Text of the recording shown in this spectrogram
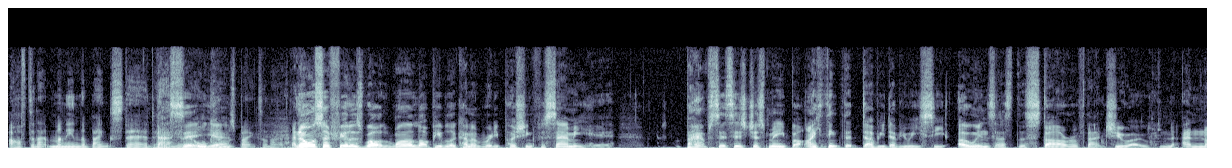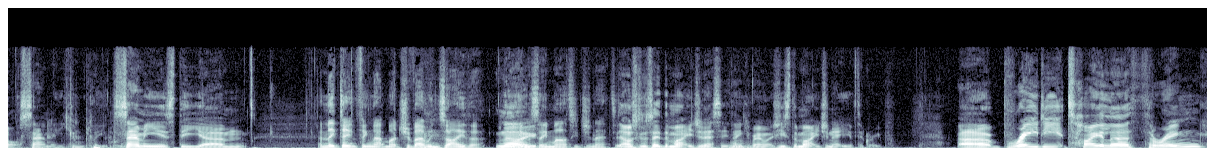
after that Money in the Bank stare down. That's you know, it, all yeah. comes back to that. And I also feel as well, while a lot of people are kind of really pushing for Sammy here, perhaps this is just me, but I think that WWE see Owens as the star of that duo and not Sammy. Completely. Sammy is the. Um, and they don't think that much of Owens either. No. Gonna say Marty Jannetty. I was going to say the Marty Jannetty. Thank you very much. He's the Marty Jannetty of the group. Uh, Brady Tyler Thring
